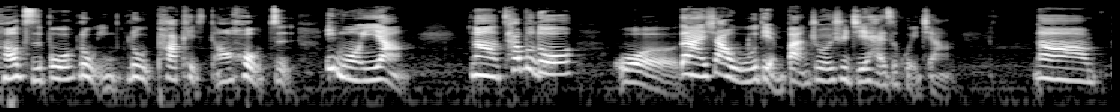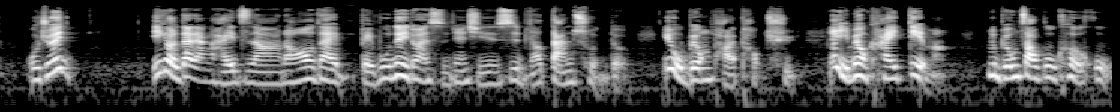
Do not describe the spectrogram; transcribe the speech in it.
然后直播、录影、录 pocket，然后后置一模一样。那差不多，我大概下午五点半就会去接孩子回家。那我觉得一个人带两个孩子啊，然后在北部那段时间其实是比较单纯的，因为我不用跑来跑去，那也没有开店嘛，又不用照顾客户，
